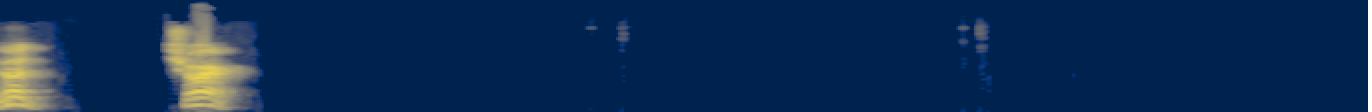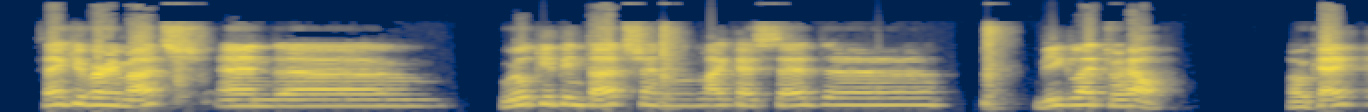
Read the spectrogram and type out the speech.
Good. Sure. Thank you very much. And uh, we'll keep in touch. And like I said, uh, be glad to help. Okay?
